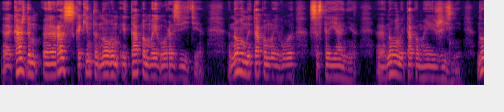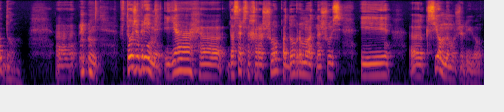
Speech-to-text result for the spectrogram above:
э, каждым э, раз каким-то новым этапом моего развития, новым этапом моего состояния, новым этапом моей жизни. Но дом. В то же время я достаточно хорошо, по-доброму отношусь и к съемному жилью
